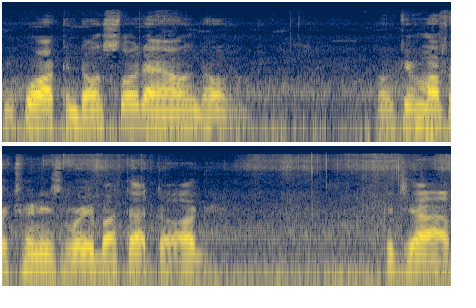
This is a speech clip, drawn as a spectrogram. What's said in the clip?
Keep walking. Don't slow down. Don't don't give him opportunities to worry about that dog. Good job.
